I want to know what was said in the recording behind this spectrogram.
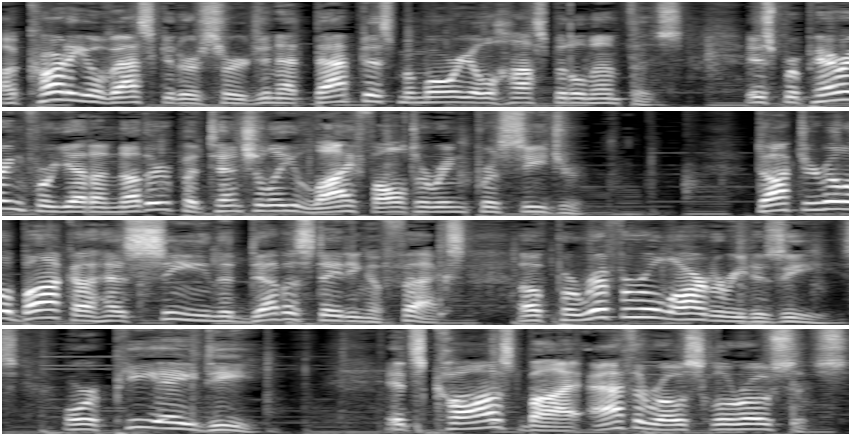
a cardiovascular surgeon at Baptist Memorial Hospital, Memphis, is preparing for yet another potentially life altering procedure. Dr. Ilabaca has seen the devastating effects of peripheral artery disease, or PAD. It's caused by atherosclerosis,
